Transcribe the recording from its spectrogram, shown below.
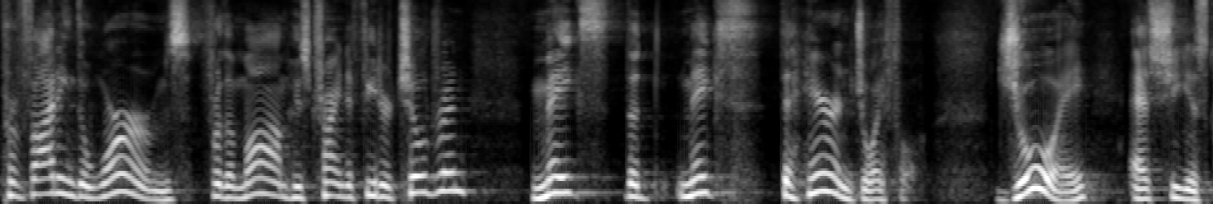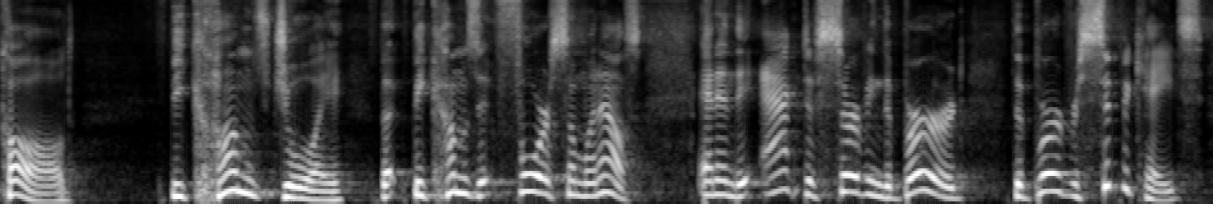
providing the worms for the mom who's trying to feed her children makes the, makes the heron joyful. Joy, as she is called, becomes joy, but becomes it for someone else. And in the act of serving the bird, the bird reciprocates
